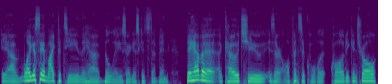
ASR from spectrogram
Yeah, well, I guess they have Mike Pettine. They have Bill Lazor. I guess could step in. They have a, a coach who is their offensive quali- quality control.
